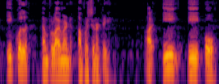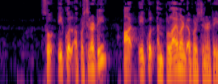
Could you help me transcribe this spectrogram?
equal employment opportunity or E so equal opportunity or equal employment opportunity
